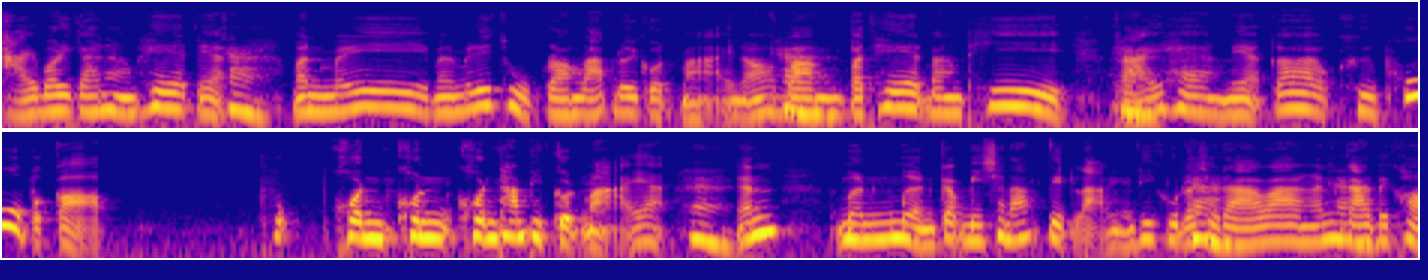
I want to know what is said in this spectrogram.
ขายบริการทางเพศเนี่ยค่ะมันไม่ มันไม่ได้ถูกรองรับโดยกฎหมายเนาะค่ะบางประเทศบางที่ค่ะหลายแห่งเนี่ยก็คือผู้ประกอบผู้ คนคนคนทำผิดกฎหมายอะ่ะค่ะงั้นเหมือนเหมือนกับมีชนักติดหลังอย่างที่คุณรัชดาว่างั้นค่ะการไปขอ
